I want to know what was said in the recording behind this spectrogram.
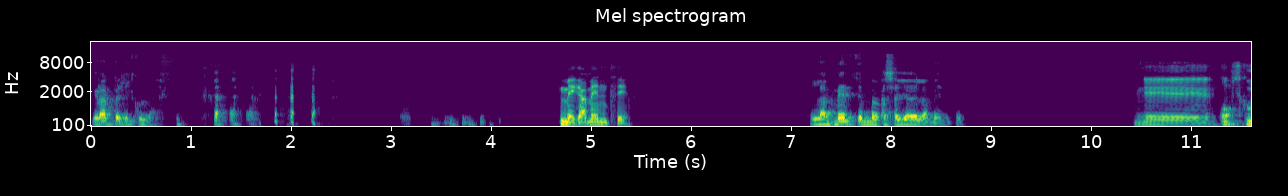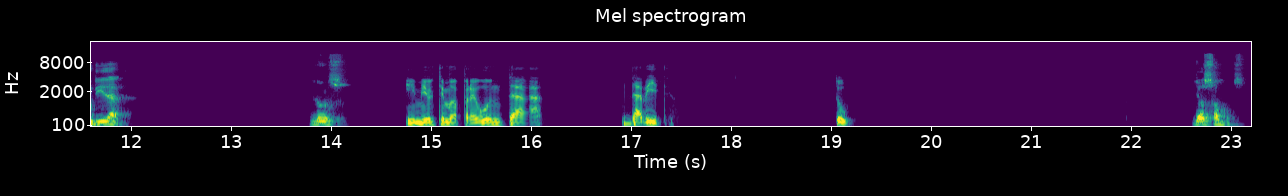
Gran película. Megamente. La mente más allá de la mente. Eh, obscuridad. Luz. Y mi última pregunta, David, tú. Yo somos.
